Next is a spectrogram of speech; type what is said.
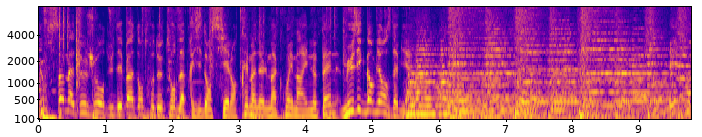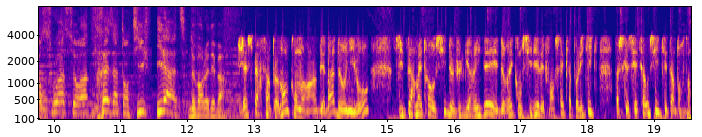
Nous sommes à deux jours du débat d'entre-deux tours de la présidentielle entre Emmanuel Macron et Marine Le Pen. Musique d'ambiance, Damien. François sera très attentif. Il a hâte de voir le débat. J'espère simplement qu'on aura un débat de haut niveau qui permettra aussi de vulgariser et de réconcilier les Français avec la politique. Parce que c'est ça aussi qui est important.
